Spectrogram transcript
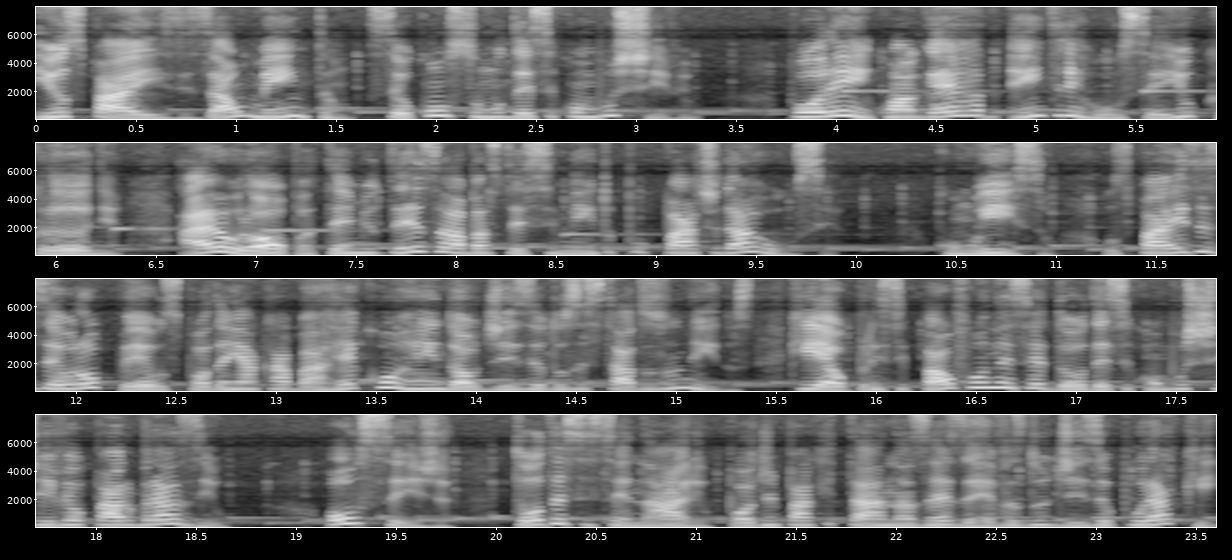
e os países aumentam seu consumo desse combustível. Porém, com a guerra entre Rússia e Ucrânia, a Europa teme o desabastecimento por parte da Rússia. Com isso, os países europeus podem acabar recorrendo ao diesel dos Estados Unidos, que é o principal fornecedor desse combustível para o Brasil. Ou seja, todo esse cenário pode impactar nas reservas do diesel por aqui.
